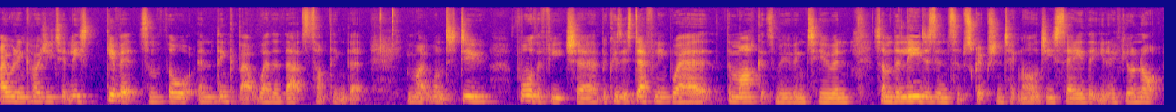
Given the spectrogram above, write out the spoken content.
I would encourage you to at least give it some thought and think about whether that's something that you might want to do for the future because it's definitely where the market's moving to. And some of the leaders in subscription technology say that you know if you're not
